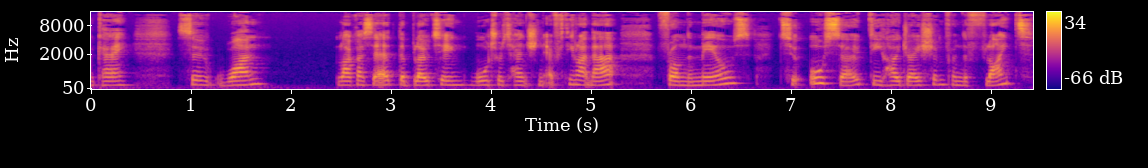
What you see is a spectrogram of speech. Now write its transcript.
okay? So, one, like I said, the bloating, water retention, everything like that from the meals, to also dehydration from the flight,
